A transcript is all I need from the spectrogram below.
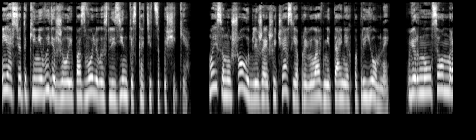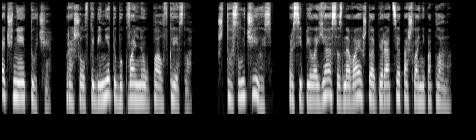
Я все-таки не выдержала и позволила слезинке скатиться по щеке. Мейсон ушел, и ближайший час я провела в метаниях по приемной. Вернулся он мрачнее тучи. Прошел в кабинет и буквально упал в кресло. «Что случилось?» — просипела я, осознавая, что операция пошла не по плану.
